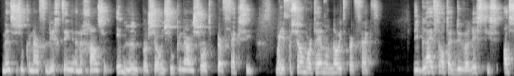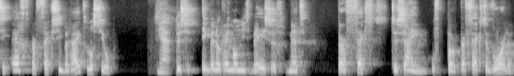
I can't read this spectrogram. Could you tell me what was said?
Mensen zoeken naar verlichting en dan gaan ze in hun persoon zoeken naar een soort perfectie. Maar je persoon wordt helemaal nooit perfect. Die blijft altijd dualistisch. Als die echt perfectie bereikt, lost die op. Ja. Dus ik ben ook helemaal niet bezig met perfect te zijn of perfect te worden.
